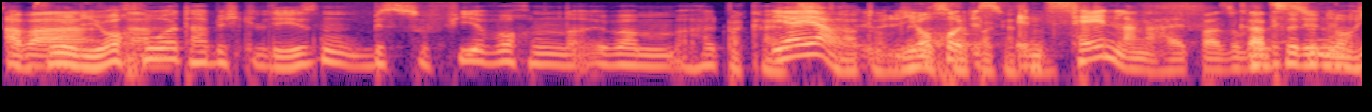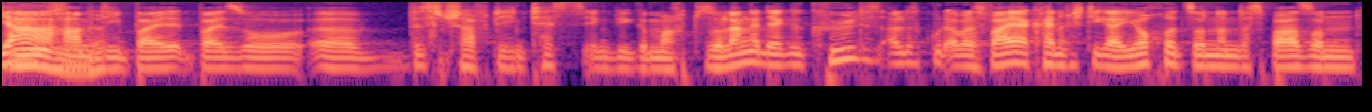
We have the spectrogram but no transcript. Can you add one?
Aber, Obwohl Joghurt, ähm, habe ich gelesen, bis zu vier Wochen über dem Haltbarkeitsdatum. Ja, ja, Joghurt ist insane lange haltbar. Sogar Kannst bis zu einem Jahr usen, haben ne? die bei, bei so äh, wissenschaftlichen Tests irgendwie gemacht. Solange der gekühlt ist, alles gut. Aber es war ja kein richtiger Joghurt, sondern das war so, ein,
